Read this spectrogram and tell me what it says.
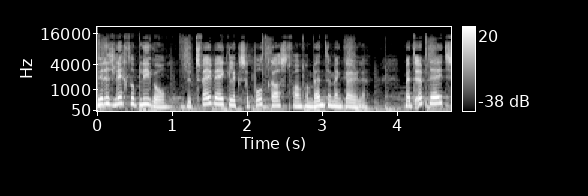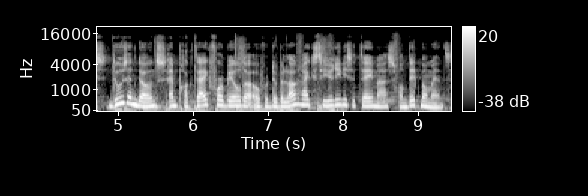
Dit is Licht op Legal, de tweewekelijkse podcast van Van Bentem en Keulen. Met updates, do's en don'ts en praktijkvoorbeelden over de belangrijkste juridische thema's van dit moment.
